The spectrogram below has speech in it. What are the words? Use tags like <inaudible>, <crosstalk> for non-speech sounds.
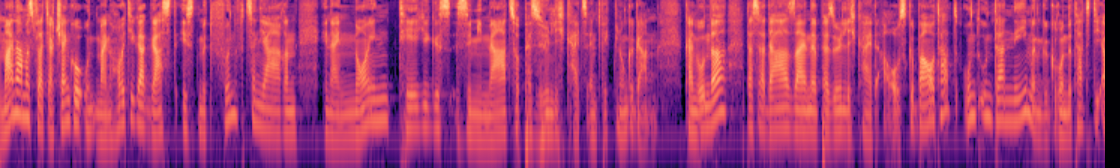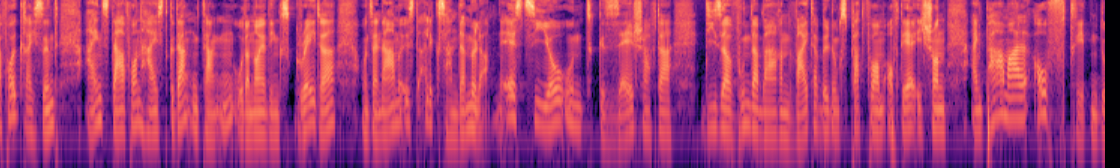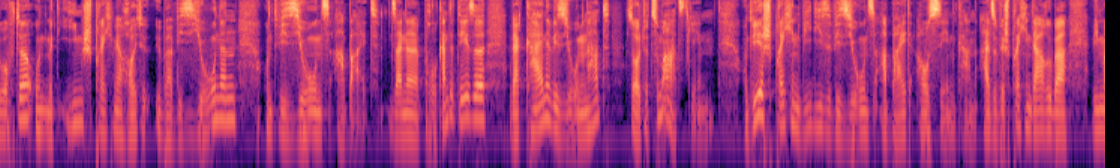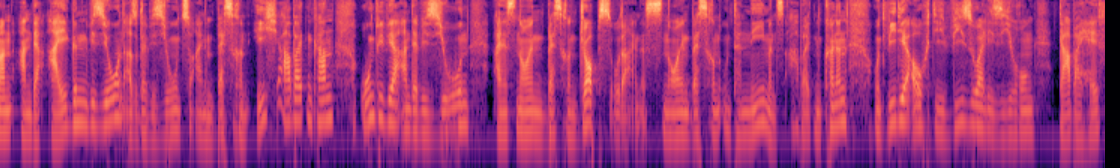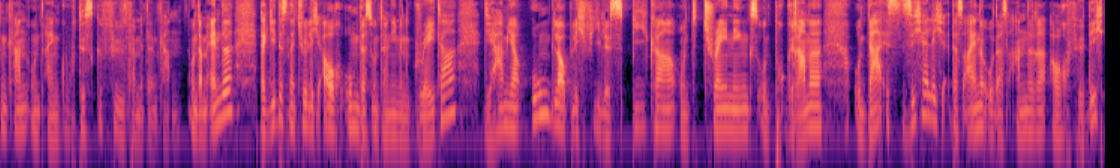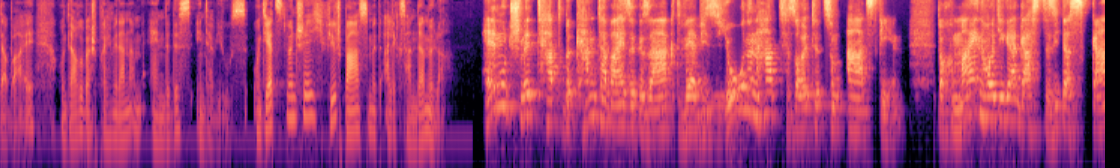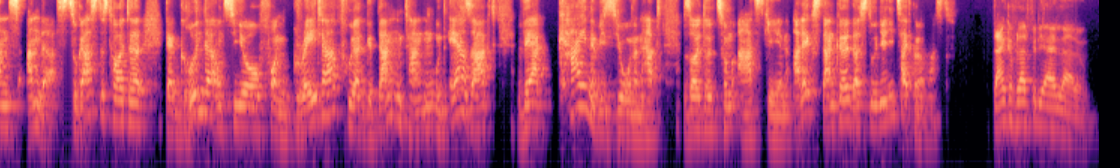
Mein Name ist Vladyachenko und mein heutiger Gast ist mit 15 Jahren in ein neuntägiges Seminar zur Persönlichkeitsentwicklung gegangen. Kein Wunder, dass er da seine Persönlichkeit ausgebaut hat und Unternehmen gegründet hat, die erfolgreich sind. Eins davon heißt Gedankentanken oder neuerdings Greater und sein Name ist Alexander Müller. Er ist CEO und Gesellschafter dieser wunderbaren Weiterbildungsplattform, auf der ich schon ein paar Mal auftreten durfte und mit ihm sprechen wir heute über Visionen und Visionsarbeit. Seine provokante These, wer keine Visionen hat, sollte zum Arzt gehen. Und wir sprechen, wie diese Visionsarbeit aussehen kann. Also wir sprechen darüber, wie man an der eigenen Vision, also der Vision zu einem besseren Ich arbeiten kann und wie wir an der Vision eines neuen besseren Jobs oder eines neuen besseren Unternehmens arbeiten können und wie dir auch die Visualisierung dabei helfen kann und ein gutes Gefühl vermitteln kann. Und am Ende, da geht es natürlich auch um das Unternehmen Greater. Die haben ja unglaublich viele Speaker und Trainings und Programme und da ist sicherlich das eine oder das andere auch für dich dabei und darüber sprechen wir dann am Ende des Interviews. Und jetzt wünsche ich viel Spaß mit Alexander Müller. Helmut Schmidt hat bekannterweise gesagt, wer Visionen hat, sollte zum Arzt gehen. Doch mein heutiger Gast sieht das ganz anders. Zu Gast ist heute der Gründer und CEO von Greater, früher Gedankentanken, und er sagt, wer keine Visionen hat, sollte zum Arzt gehen. Alex, danke, dass du dir die Zeit genommen hast. Danke, Vlad, für die Einladung.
